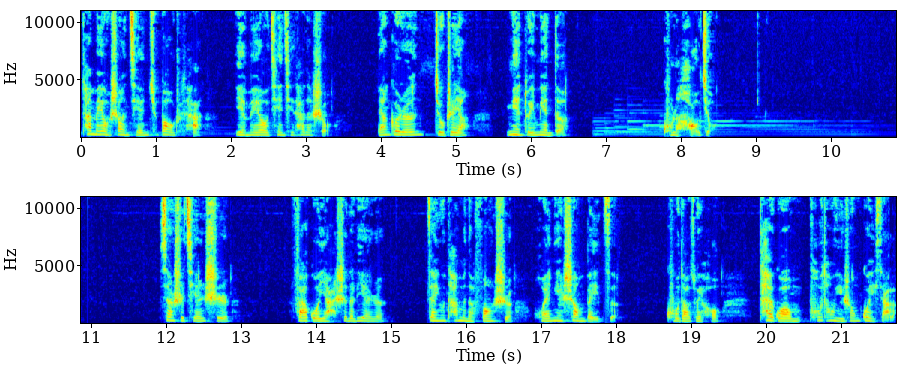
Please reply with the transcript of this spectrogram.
他没有上前去抱住他，也没有牵起他的手，两个人就这样面对面的哭了好久，像是前世发过雅誓的恋人，在用他们的方式怀念上辈子，哭到最后，太广扑通一声跪下了，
